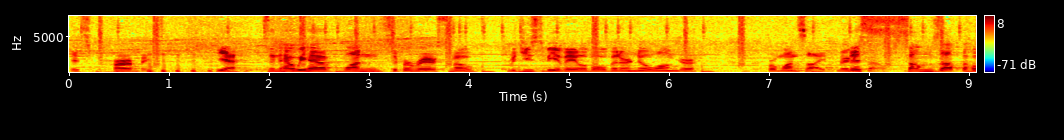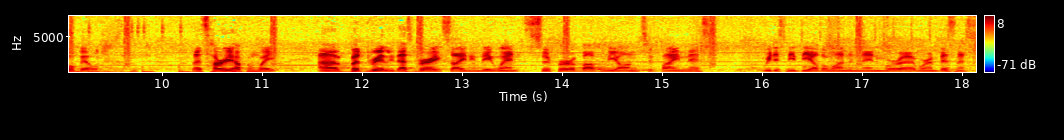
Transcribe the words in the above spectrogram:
It's perfect. yeah, so now we have one super rare smoke, which used to be available but are no longer, from one side. Mega this foul. sums up the whole build. let's hurry up and wait. Uh, but really, that's very exciting. They went super above and beyond to find this. We just need the other one, and then we're uh, we're in business.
